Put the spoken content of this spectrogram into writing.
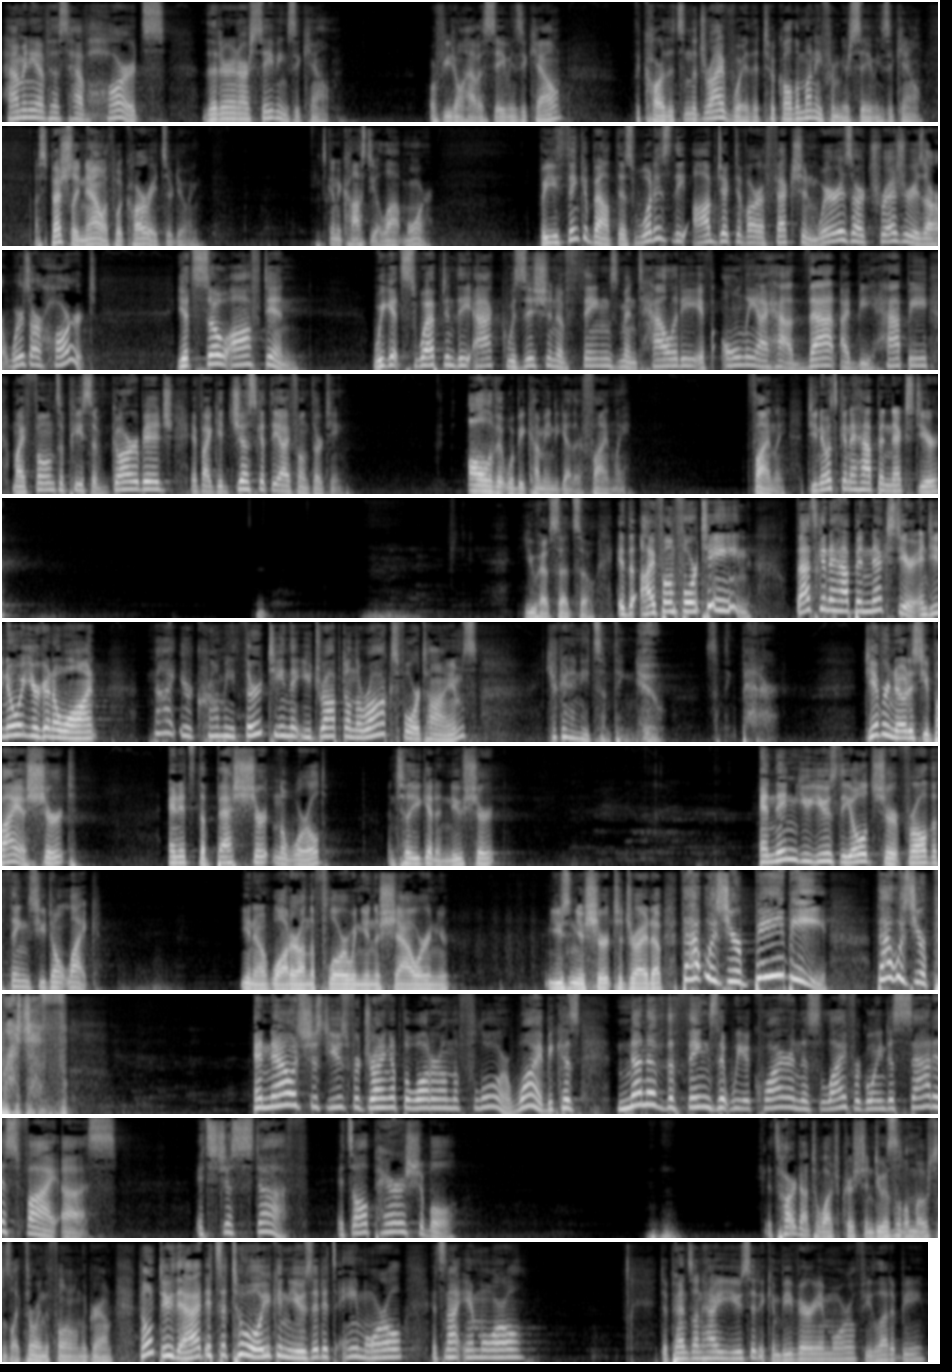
How many of us have hearts that are in our savings account? Or if you don't have a savings account, the car that's in the driveway that took all the money from your savings account. Especially now with what car rates are doing. It's going to cost you a lot more. But you think about this. What is the object of our affection? Where is our treasure? Is our, where's our heart? Yet so often, we get swept into the acquisition of things mentality. If only I had that, I'd be happy. My phone's a piece of garbage. If I could just get the iPhone 13. All of it would be coming together, finally. Finally. Do you know what's going to happen next year? You have said so. The iPhone 14. That's going to happen next year. And do you know what you're going to want? Not your crummy 13 that you dropped on the rocks four times. You're going to need something new, something better. Do you ever notice you buy a shirt and it's the best shirt in the world until you get a new shirt? And then you use the old shirt for all the things you don't like. You know, water on the floor when you're in the shower and you're using your shirt to dry it up. That was your baby. That was your precious. And now it's just used for drying up the water on the floor. Why? Because none of the things that we acquire in this life are going to satisfy us. It's just stuff. It's all perishable. It's hard not to watch Christian do his little motions like throwing the phone on the ground. Don't do that. It's a tool. You can use it. It's amoral. It's not immoral. Depends on how you use it. It can be very immoral if you let it be.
